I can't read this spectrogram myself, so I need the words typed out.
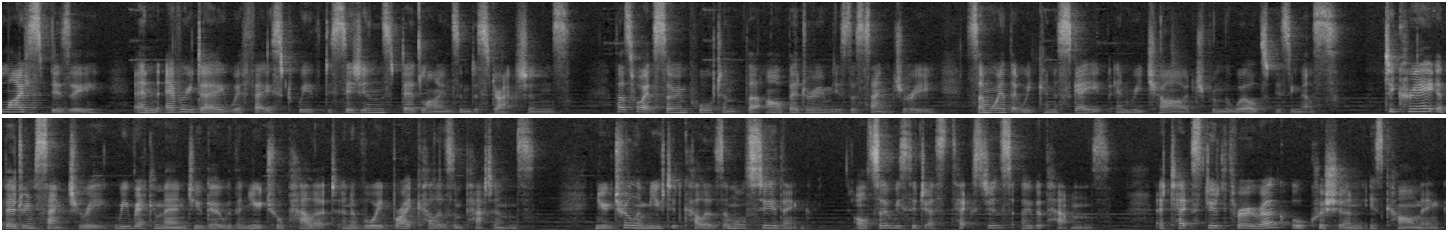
Life's busy, and every day we're faced with decisions, deadlines, and distractions. That's why it's so important that our bedroom is a sanctuary, somewhere that we can escape and recharge from the world's busyness. To create a bedroom sanctuary, we recommend you go with a neutral palette and avoid bright colours and patterns. Neutral and muted colours are more soothing. Also, we suggest textures over patterns. A textured throw rug or cushion is calming.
